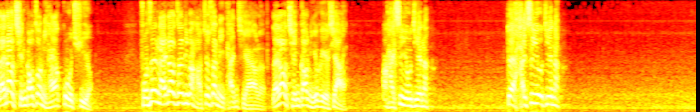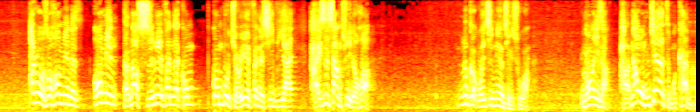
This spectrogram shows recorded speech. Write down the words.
来到前高之后，你还要过去哦，否则来到这地方好，就算你弹起来了，来到前高你就可以下来，啊，还是右肩呢？对，还是右肩呢？啊，如果说后面的后面等到十月份再公公布九月份的 CPI 还是上去的话，那个危机没有解除啊。懂我意思啊？好，那我们现在怎么看嘛？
